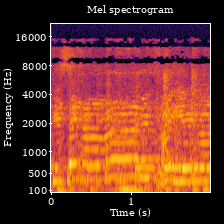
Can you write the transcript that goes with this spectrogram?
ਕਿਸੇ ਨਾਲ ਖਾਈਏ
